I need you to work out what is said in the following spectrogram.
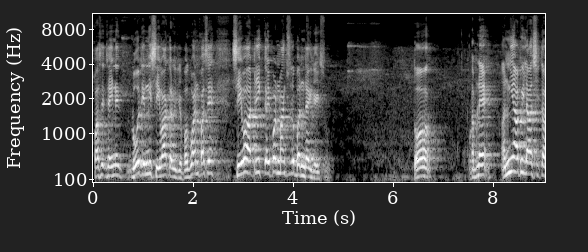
પાસે જઈને રોજ એમની સેવા કરવી છે ભગવાન પાસે સેવા અતિરિક્ત કંઈ પણ માંગશું તો બંધાઈ જઈશું. તો આપણે અન્ય અભિલાષિતા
